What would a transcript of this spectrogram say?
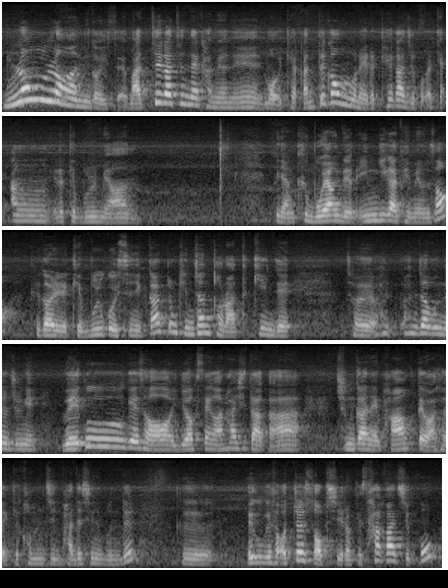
물렁물렁한 거 있어요. 마트 같은 데 가면은 뭐 이렇게 약간 뜨거운 물에 이렇게 해가지고 이렇게 앙 이렇게 물면 그냥 그 모양대로 인기가 되면서 그걸 이렇게 물고 있으니까 좀 괜찮더라. 특히 이제 저희 환- 환자분들 중에 외국에서 유학생활 하시다가 중간에 방학 때 와서 이렇게 검진 받으시는 분들 그 외국에서 어쩔 수 없이 이렇게 사가지고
